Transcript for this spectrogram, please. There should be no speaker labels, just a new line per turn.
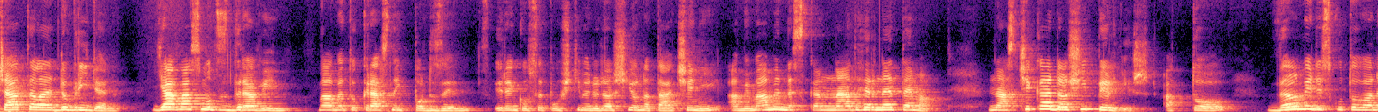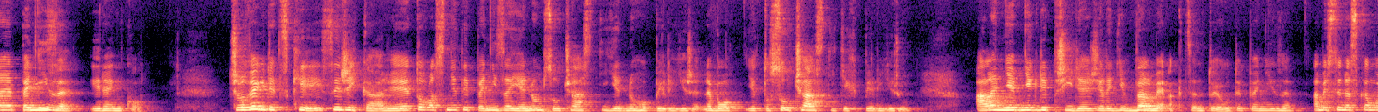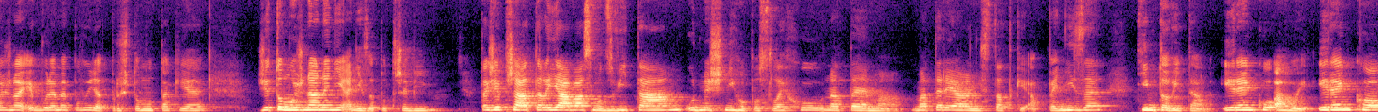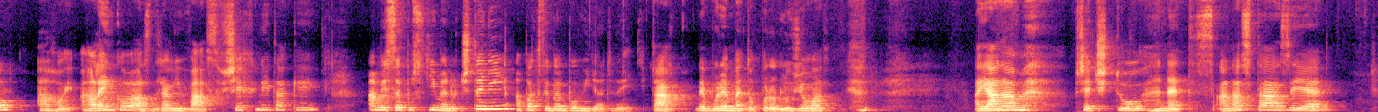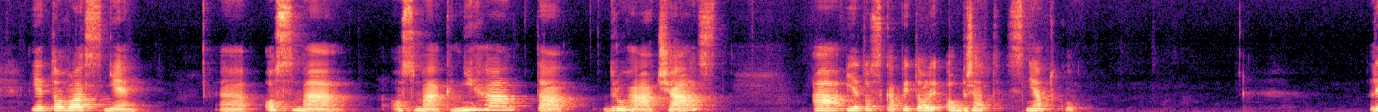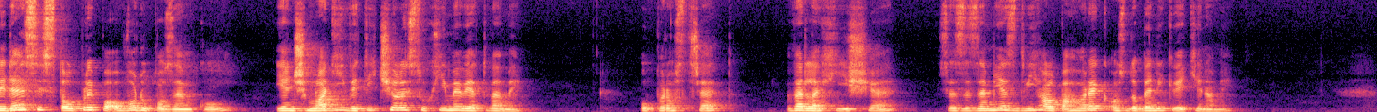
Přátelé, dobrý den. Já vás moc zdravím. Máme tu krásný podzim. S Irenkou se pouštíme do dalšího natáčení a my máme dneska nádherné téma. Nás čeká další pilíř a to velmi diskutované peníze, Irenko. Člověk vždycky si říká, že je to vlastně ty peníze jenom součástí jednoho pilíře, nebo je to součástí těch pilířů. Ale mně někdy přijde, že lidi velmi akcentují ty peníze. A my si dneska možná i budeme povídat, proč tomu tak je, že to možná není ani zapotřebí. Takže přátelé, já vás moc vítám u dnešního poslechu na téma materiální statky a peníze. Tímto vítám Irenku. Ahoj Irenko.
Ahoj Alenko a zdravím vás všechny taky.
A my se pustíme do čtení a pak si budeme povídat, viď?
Tak, nebudeme to prodlužovat. A já nám přečtu hned z Anastázie. Je to vlastně uh, osmá, osmá kniha, ta druhá část a je to z kapitoly Obřad sňatku. Lidé si stoupli po obvodu pozemku, jenž mladí vytýčili suchými větvemi. Uprostřed, vedle chýše, se ze země zdvíhal pahorek ozdobený květinami.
